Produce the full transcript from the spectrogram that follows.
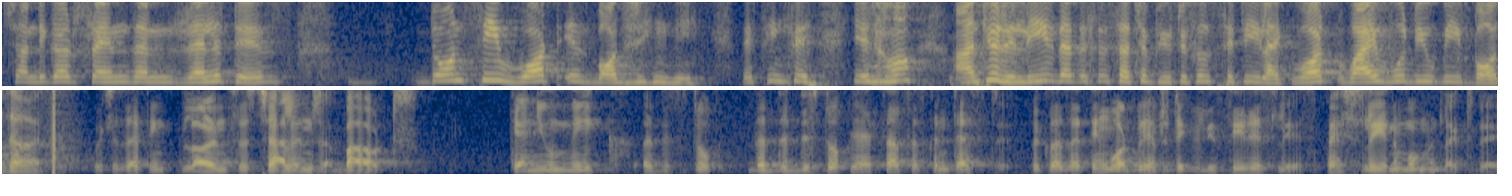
Chandigarh friends and relatives don't see what is bothering me. They think, that, you know, aren't you relieved that this is such a beautiful city? Like, what, why would you be bothered? Which is, I think, Lawrence's challenge about can you make a dystopia, that the dystopia itself is contested. Because I think what we have to take really seriously, especially in a moment like today,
